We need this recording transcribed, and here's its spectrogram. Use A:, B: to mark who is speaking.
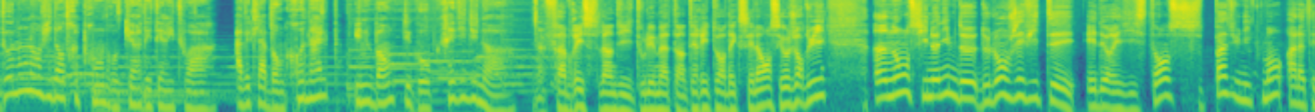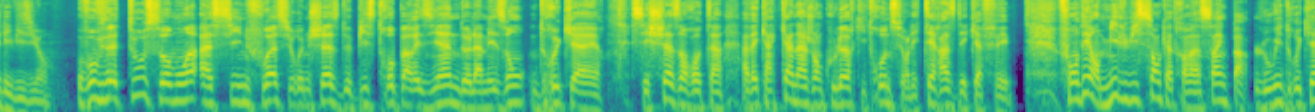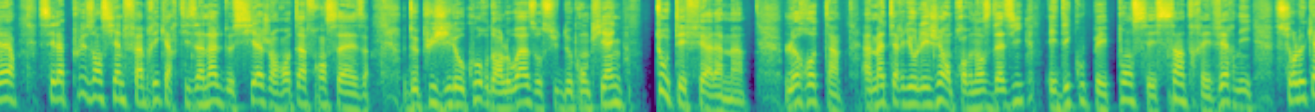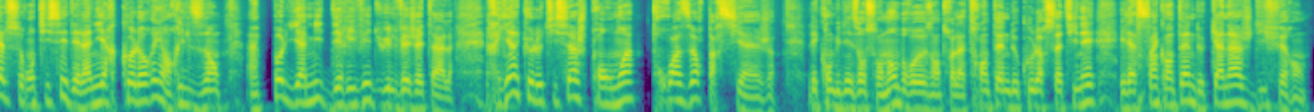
A: Donnons l'envie d'entreprendre au cœur des territoires avec la Banque Rhône-Alpes, une banque du groupe Crédit du Nord.
B: Fabrice lundi, tous les matins, territoire d'excellence. Et aujourd'hui, un nom synonyme de, longévité et de résistance, pas uniquement à la télévision.
C: Vous vous êtes tous au moins assis une fois sur une chaise de bistrot parisienne de la maison Drucker. Ces chaises en rotin avec un canage en couleur qui trône sur les terrasses des cafés. Fondée en 1885 par Louis Drucker, c'est la plus ancienne fabrique artisanale de sièges en rotin française. Depuis Gilaucourt dans l'Oise au sud de Compiègne, tout est fait à la main. Le rotin, un matériau léger en provenance d'Asie, est découpé, poncé, cintré, verni, sur lequel seront tissées des lanières colorées en rilzan, un polyamide dérivé d'huile végétale. Rien que le tissage prend au moins trois heures par siège. Les combinaisons sont nombreuses, entre la trentaine de couleurs satinées et la cinquantaine de canages différents.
